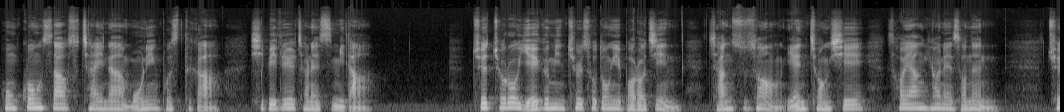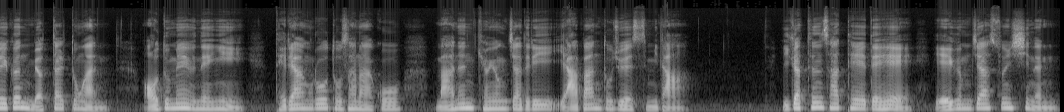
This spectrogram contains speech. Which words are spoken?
홍콩 사우스 차이나 모닝포스트가 11일 전했습니다. 최초로 예금 인출 소동이 벌어진 장수성 옌청시 서양현에서는 최근 몇 달 동안 어둠의 은행이 대량으로 도산하고 많은 경영자들이 야반 도주했습니다. 이 같은 사태에 대해 예금자 순 씨는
